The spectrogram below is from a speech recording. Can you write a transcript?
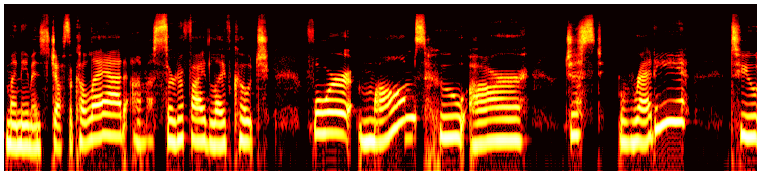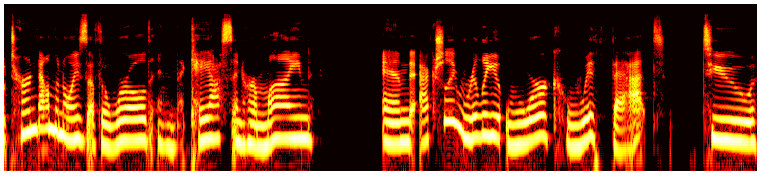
My name is Jessica Ladd. I'm a certified life coach for moms who are just ready to turn down the noise of the world and the chaos in her mind and actually really work with that to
